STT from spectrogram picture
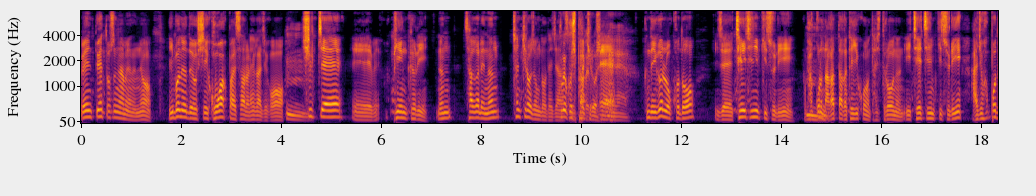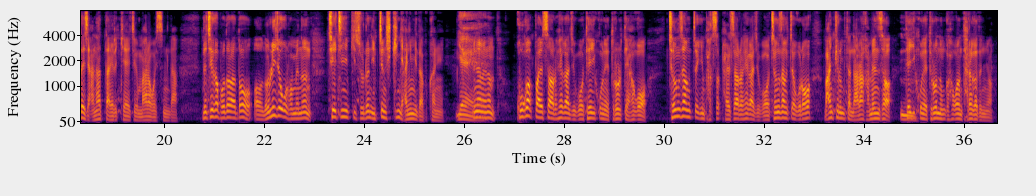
왜, 왜또 쏘냐면은요. 이번에도 역시 고각 발사를 해가지고 음. 실제 예, 비행거리는 사거리는 1000km 정도 되지 않습니까? 998km. 예. 근데 이걸 놓고도 이제 재진입 기술이 밖으로 음. 나갔다가 대기권으로 다시 들어오는 이 재진입 기술이 아직 확보되지 않았다 이렇게 지금 말하고 있습니다. 근데 제가 보더라도 어, 논리적으로 보면은 재진입 기술은 입증시킨 게 아닙니다 북한이. 예. 왜냐하면은 고각 발사로 해가지고 대기권에 들어올 때 하고 정상적인 박사, 발사로 해가지고 정상적으로 만 킬로미터 날아가면서 음. 대기권에 들어오는 거 하고는 다르거든요.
